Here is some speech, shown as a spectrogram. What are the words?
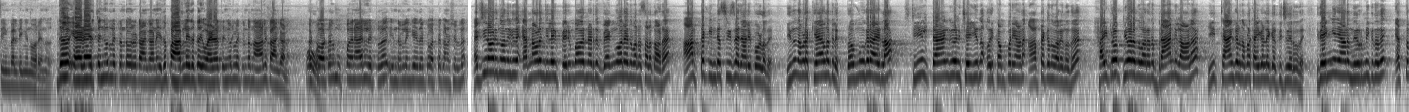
സീം വെൽഡിംഗ് എന്ന് പറയുന്നത്. ഇത് ഏഴായിരത്തി അഞ്ഞൂറ് ലിറ്ററിന്റെ ഒരു ടാങ്കാണ് ഇത് പാർൽ ചെയ്തിട്ട് ഏഴായിരത്തി അഞ്ഞൂറ് ലിറ്ററിന്റെ നാല് ടാങ്കാണ് ടോട്ടൽ മുപ്പതിനായിരം ലിറ്റർ ഇന്റർലിങ്ക് ചെയ്തിട്ട് ഒറ്റ കണക്ഷനിൽ എഫ് ജി റോഡ് എന്ന് വന്നിരിക്കുന്നത് എറണാകുളം ജില്ലയിൽ പെരുമ്പാവൂരിനടുത്ത് വെങ്ങോല എന്ന് പറഞ്ഞ സ്ഥലത്താണ് ആർടെക് ഇൻഡസ്ട്രീസിലാണ് ഞാനിപ്പോൾ ഉള്ളത്. ഇന്ന് നമ്മുടെ കേരളത്തിൽ പ്രമുഖരായിട്ടുള്ള സ്റ്റീൽ ടാങ്കുകൾ ചെയ്യുന്ന ഒരു കമ്പനിയാണ് ആർടെക് എന്ന് പറയുന്നത്. ഹൈഡ്രോ പ്യൂർ എന്ന് പറയുന്ന ബ്രാൻഡിലാണ് ഈ ടാങ്കുകൾ നമ്മുടെ കൈകളിലേക്ക് എത്തിച്ചു തരുന്നത്. ഇതെങ്ങനെയാണ് നിർമ്മിക്കുന്നത്? എത്ര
